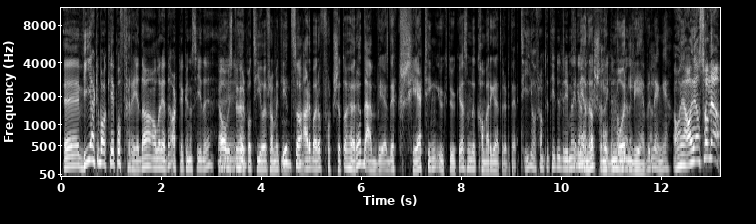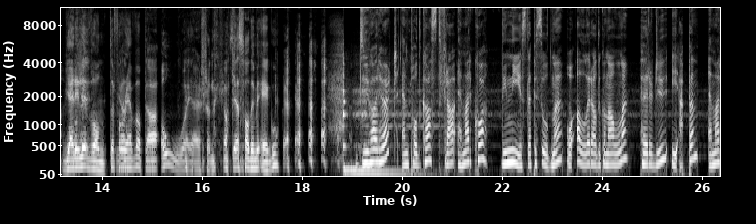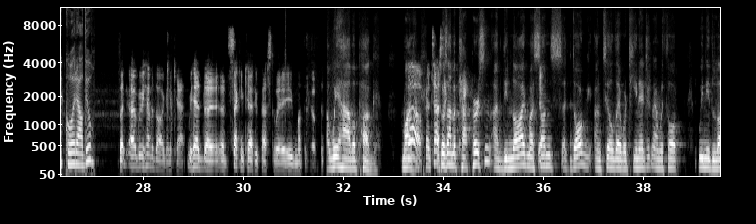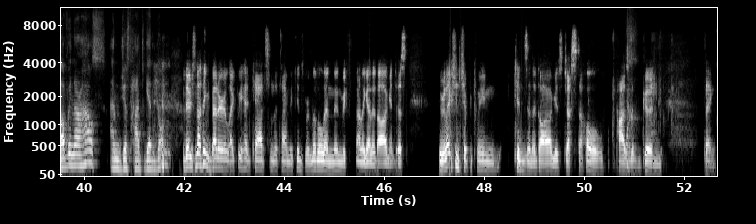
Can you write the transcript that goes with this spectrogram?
Eh, vi er tilbake på fredag allerede. Artig å kunne si det. Ja, og Hvis du Eh, hører på ti år fram i tid, så er det bare å fortsette å høre. Det, er, det skjer ting uke til uke som det kan være greit å repetere. Ti år fram til tid du driver med det Jeg mener at poden vår lever ja. lenge. Å ja, ja, sånn ja! Vi er Ok. relevante forever. Da, oh, jeg skjønner. ikke jeg sa det med ego. Du har hørt en podkast fra NRK. De nyeste episodene og alle radiokanalene hører du i appen NRK Radio. But uh, we have a dog and a cat. We had uh, a second cat who passed away a month ago. We have a pug. My, Oh, fantastic. Because I'm a cat person, I've denied my son's uh, dog until they were teenagers, and we thought we need love in our house, and we just had to get it done. There's nothing better. Like we had cats from the time the kids were little, and then we finally got a dog, and just the relationship between kids and a dog is just a whole positive, good thing.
